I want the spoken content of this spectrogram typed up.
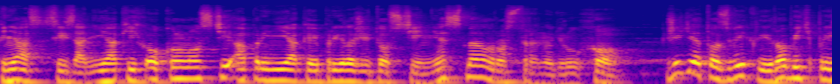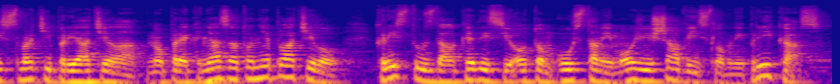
Kňaz si za nejakých okolností a pri nejakej príležitosti nesmel roztrhnúť rucho. Židia to zvykli robiť pri smrti priateľa, no pre kňaza to neplatilo. Kristus dal kedysi o tom ústami Mojžiša výslovný príkaz.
